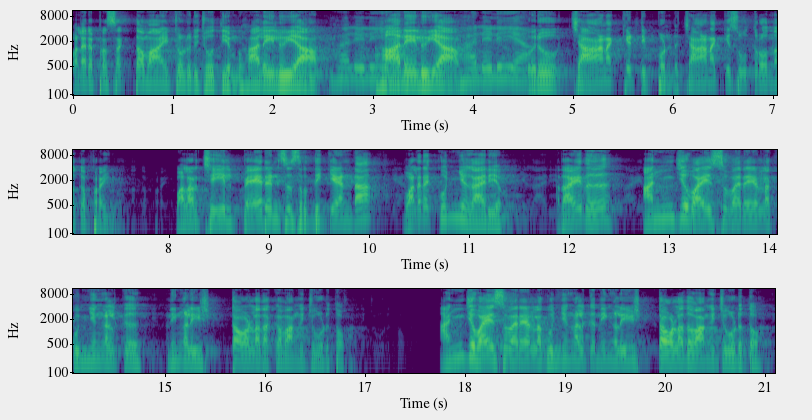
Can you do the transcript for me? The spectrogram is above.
വളരെ പ്രസക്തമായിട്ടുള്ളൊരു ചോദ്യം. ഹാലേ ലുയാ. ഹാലേ ലുയാ. ഒരു ചാണക്യ ടിപ്പുണ്ട്. ചാണക്യ സൂത്രം എന്നൊക്കെ പറയും. വളർച്ചയിൽ പേരൻസ് ശ്രദ്ധിക്കേണ്ട വളരെ കുഞ്ഞു കാര്യം. അതായത് അഞ്ച് വയസ്സ് വരെയുള്ള കുഞ്ഞുങ്ങൾക്ക് നിങ്ങൾ ഇഷ്ടമുള്ളതൊക്കെ വാങ്ങിച്ചു കൊടുത്തോ. അഞ്ച് വയസ്സ് വരെയുള്ള കുഞ്ഞുങ്ങൾക്ക് നിങ്ങൾ ഇഷ്ടമുള്ളത് വാങ്ങിച്ചു കൊടുത്തോ.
